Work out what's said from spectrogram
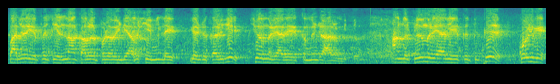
பதவியை பற்றி எல்லாம் கவலைப்பட வேண்டிய அவசியம் இல்லை என்று கருதி சிவமரியாதை இயக்கம் என்று ஆரம்பித்தோம். அந்த சிவமரியாதை இயக்கத்துக்கு கொள்கை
